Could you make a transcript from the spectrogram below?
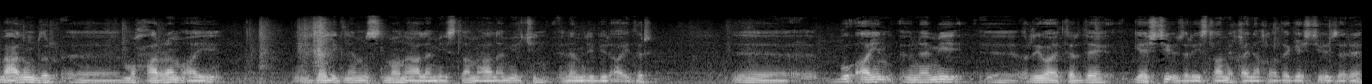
Malumdur e, Muharrem ayı özellikle Müslüman alemi, İslam alemi için önemli bir aydır. E, bu ayın önemi e, rivayetlerde geçtiği üzere, İslami kaynaklarda geçtiği üzere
